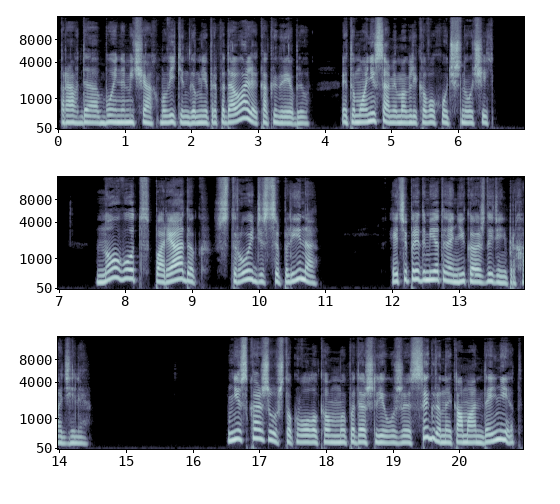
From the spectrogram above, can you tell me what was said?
Правда, бой на мечах мы викингам не преподавали, как и греблю, Этому они сами могли кого хочешь научить. Но вот порядок, строй, дисциплина — эти предметы они каждый день проходили. Не скажу, что к Волокам мы подошли уже с игранной командой, нет.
